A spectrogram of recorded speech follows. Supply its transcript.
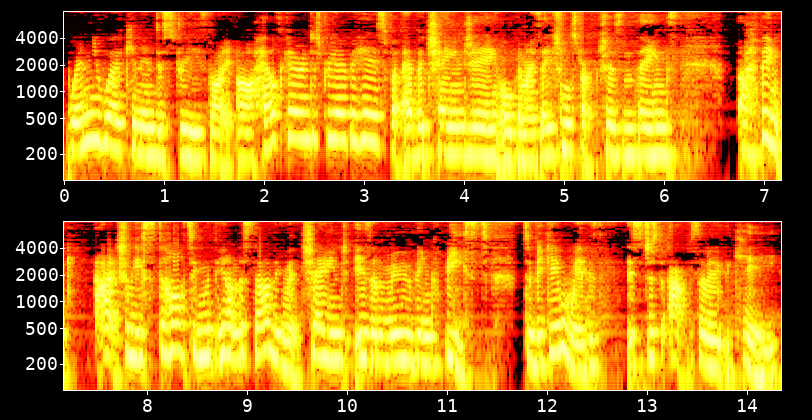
when you work in industries like our healthcare industry over here is forever changing, organizational structures and things, I think actually starting with the understanding that change is a moving feast to begin with is, is just absolutely key.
